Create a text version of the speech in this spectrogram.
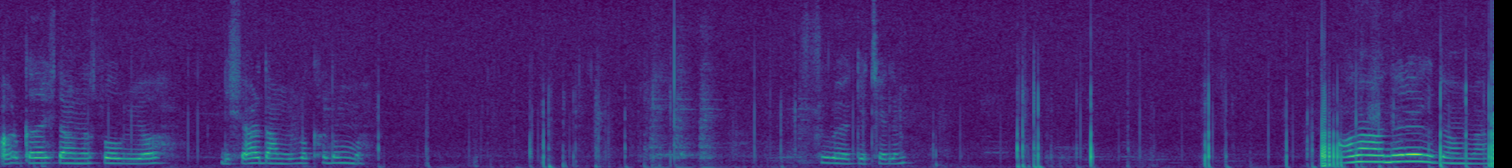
Arkadaşlar nasıl oluyor? Dışarıdan bir bakalım mı? Şuraya geçelim. Ana nereye gidiyorum ben?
